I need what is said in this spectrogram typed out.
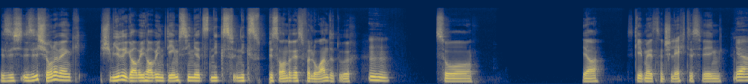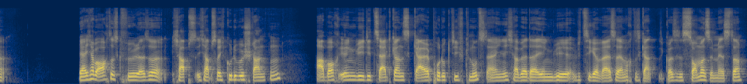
es ist, es ist schon ein wenig schwierig, aber ich habe in dem Sinn jetzt nichts Besonderes verloren dadurch. Mhm. So, ja, geht mir jetzt nicht schlecht, deswegen. Ja. Ja, ich habe auch das Gefühl, also ich hab's, ich hab's recht gut überstanden, habe auch irgendwie die Zeit ganz geil produktiv genutzt eigentlich. Habe ja da irgendwie witzigerweise einfach das ganze, quasi das Sommersemester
